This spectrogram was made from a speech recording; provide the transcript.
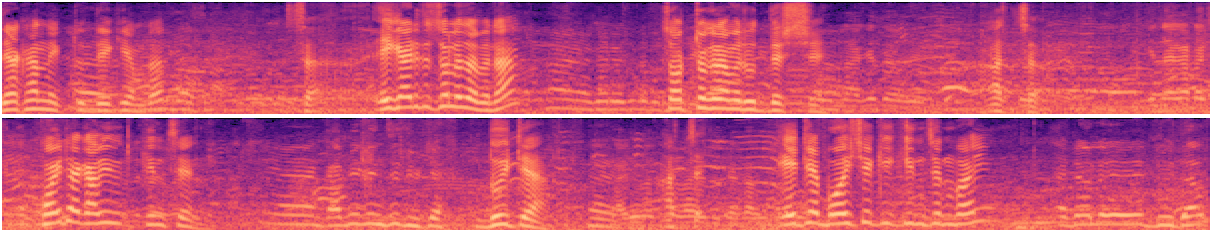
দেখান, একটু দেখি আমরা। আচ্ছা এই গাড়িতে চলে যাবে না? চট্টগ্রামের উদ্দেশ্যে। আচ্ছা। কয়টা গাড়ি কিনছেন? গাভি কিনছি দুইটা। দুইটা? হ্যাঁ। আচ্ছা। এইটা বয়সে কি কিনছেন ভাই? এটা হলে দুই দাঁত।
